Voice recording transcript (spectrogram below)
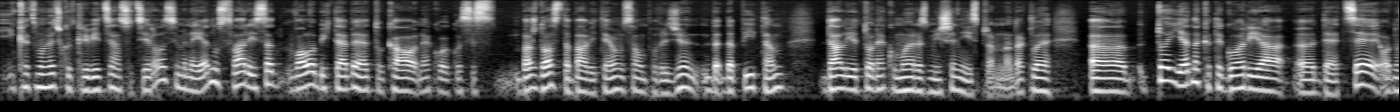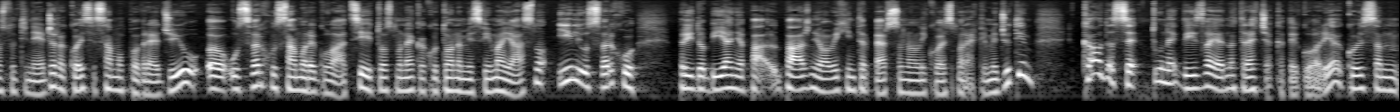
i kad smo već kod krivice, asocirala si me na jednu stvar i sad volao bih tebe, eto, kao neko ko se baš dosta bavi temom samopovređivanja, da, da pitam da li je to neko moje razmišljanje ispravno. Dakle, uh, to je jedna kategorija uh, dece, odnosno tineđera koji se samo povređuju uh, u svrhu samoregulacije i to smo nekako, to nam je svima jasno, ili u svrhu pridobijanja pa, pažnje ovih interpersonalnih koje smo rekli. Međutim, kao da se tu negde izdvaja jedna treća kategorija koju sam uh,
